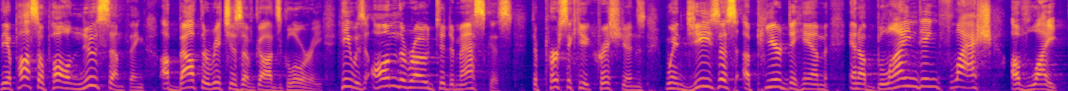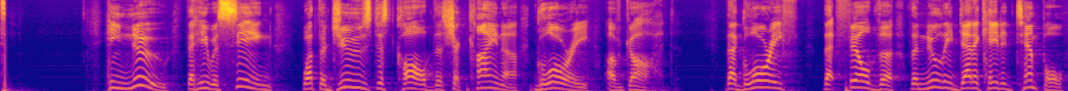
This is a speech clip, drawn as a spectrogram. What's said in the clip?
The Apostle Paul knew something about the riches of God's glory. He was on the road to Damascus to persecute Christians when Jesus appeared to him in a blinding flash of light. He knew that he was seeing what the Jews just called the Shekinah glory of God. The glory that filled the, the newly dedicated temple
